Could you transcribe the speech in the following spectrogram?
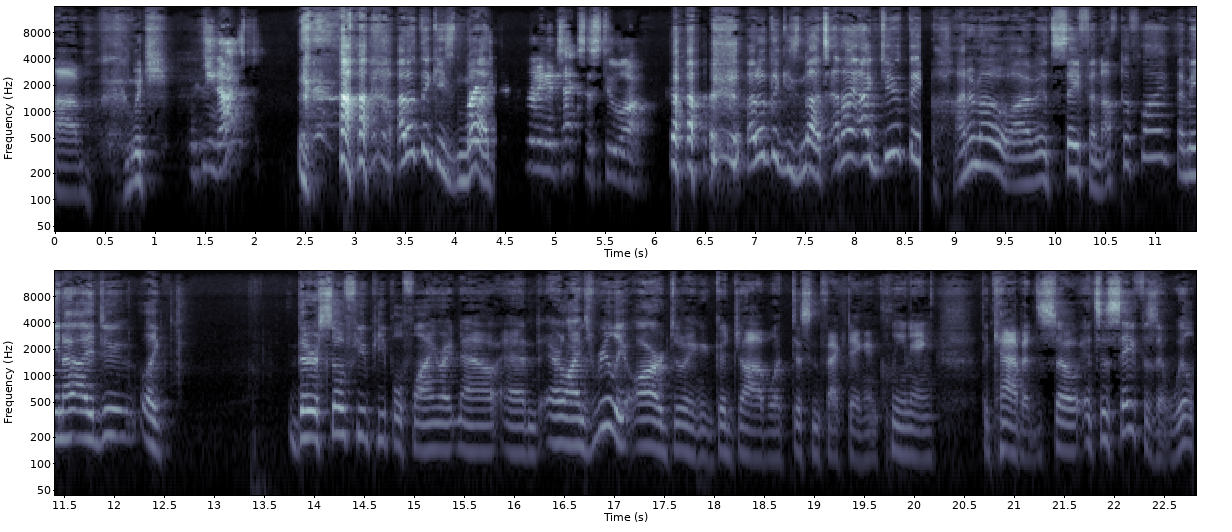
Um, which Is he nuts? I don't think he's nuts. living in Texas too long? I don't think he's nuts, and I, I do think I don't know. Uh, it's safe enough to fly. I mean, I, I do like. There are so few people flying right now, and airlines really are doing a good job with disinfecting and cleaning the cabins. So it's as safe as it will.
